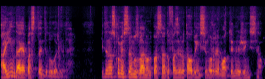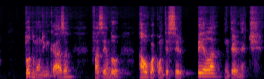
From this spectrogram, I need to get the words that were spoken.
ainda é bastante dolorida. E nós começamos lá no ano passado a fazer o tal do ensino remoto emergencial. Todo mundo em casa, fazendo algo acontecer pela internet.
